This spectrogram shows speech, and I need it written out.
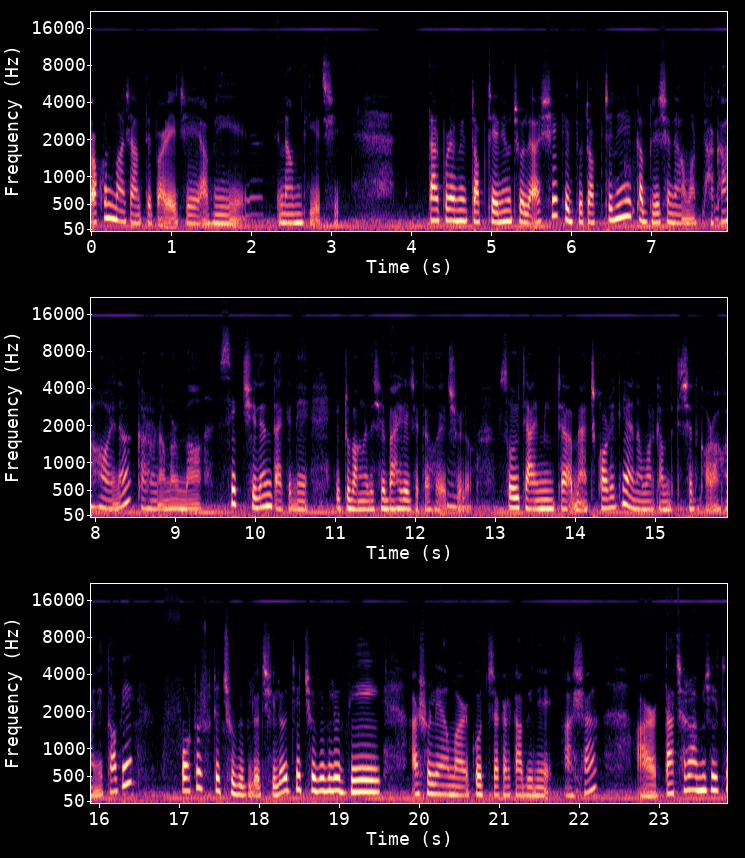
তখন মা জানতে পারে যে আমি নাম দিয়েছি। তারপরে আমি টপ টেনেও চলে আসি কিন্তু টপ টেনে কম্পিটিশনে আমার থাকা হয় না কারণ আমার মা সিক ছিলেন তাকে নিয়ে একটু বাংলাদেশের বাইরে যেতে হয়েছিল। সো ওই টাইমিংটা ম্যাচ করেনি অ্যান্ড আমার কম্পিটিশন করা হয়নি। তবে ফটোশ্যুটের ছবিগুলো ছিল যে ছবিগুলো দিয়েই আসলে আমার কোচ চাকার কাবিনে আসা। আর তাছাড়াও আমি যেহেতু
